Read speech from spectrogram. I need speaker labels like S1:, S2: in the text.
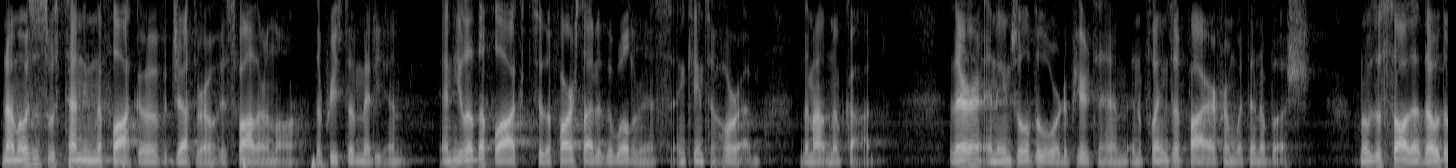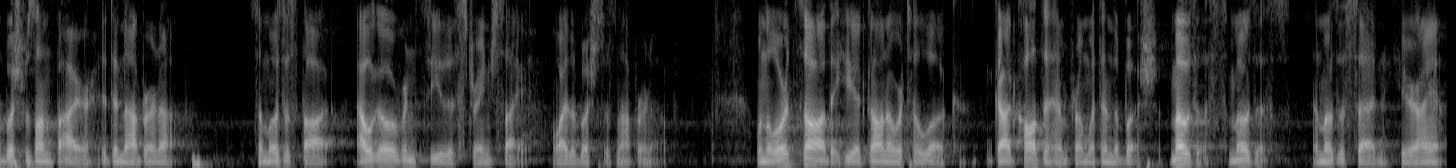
S1: Now Moses was tending the flock of Jethro, his father in law, the priest of Midian, and he led the flock to the far side of the wilderness and came to Horeb, the mountain of God. There an angel of the Lord appeared to him in flames of fire from within a bush. Moses saw that though the bush was on fire, it did not burn up. So Moses thought, I will go over and see this strange sight, why the bush does not burn up. When the Lord saw that he had gone over to look, God called to him from within the bush, Moses, Moses. And Moses said, Here I am.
